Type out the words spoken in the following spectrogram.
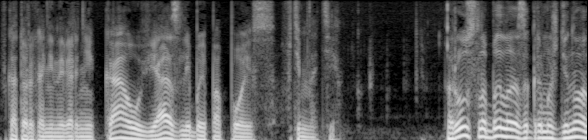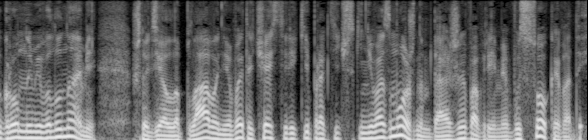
в которых они наверняка увязли бы по пояс в темноте. Русло было загромождено огромными валунами, что делало плавание в этой части реки практически невозможным даже во время высокой воды.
